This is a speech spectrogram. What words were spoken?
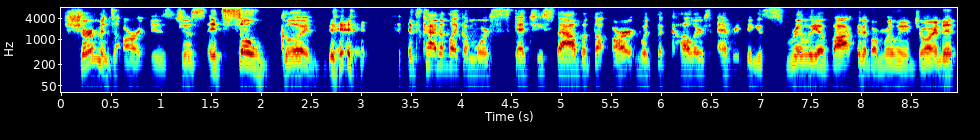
Sherman's art is just, it's so good. it's kind of like a more sketchy style, but the art with the colors, everything is really evocative. I'm really enjoying it.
